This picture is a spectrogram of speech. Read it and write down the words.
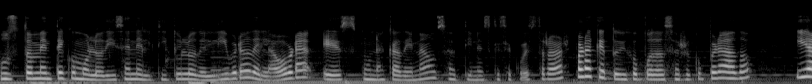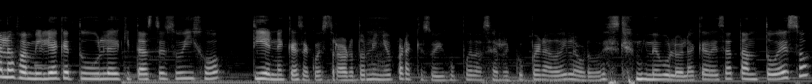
justamente como lo dice en el título del libro, de la obra, es una cadena, o sea, tienes que secuestrar para que tu hijo pueda ser recuperado y a la familia que tú le quitaste su hijo tiene que secuestrar a otro niño para que su hijo pueda ser recuperado. Y la verdad es que a mí me voló la cabeza tanto eso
